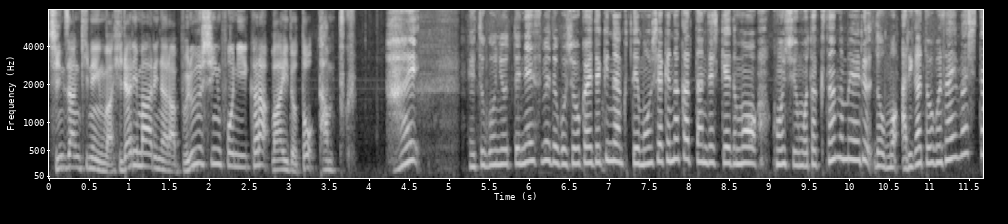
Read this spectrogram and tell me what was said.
新山記念は左回りならブルーシンフォニーからワイドと単複。はい。え都合によってね、すべてご紹介できなくて申し訳なかったんですけれども、今週もたくさんのメール、どうもありがとうございました。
